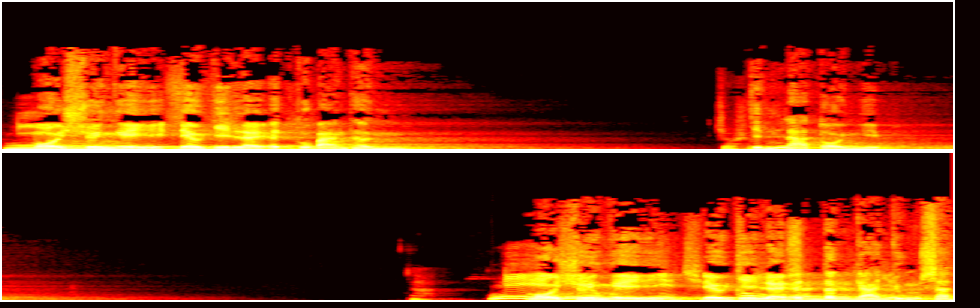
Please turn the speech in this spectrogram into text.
Mỗi suy nghĩ đều vì lợi ích của bản thân. Chính là tội nghiệp. Mỗi suy nghĩ đều vì lợi ích tất cả chúng sanh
